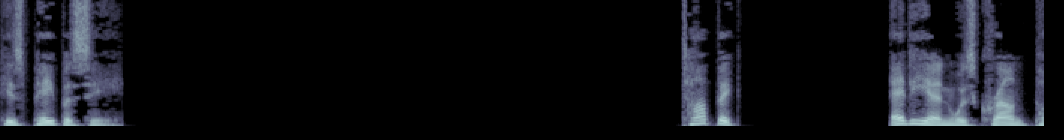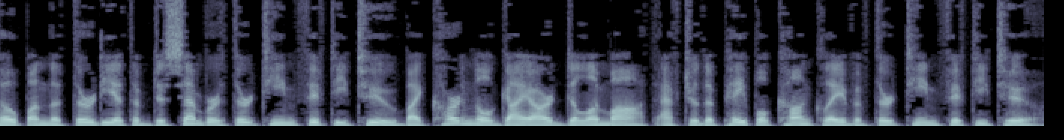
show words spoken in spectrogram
His papacy Étienne was crowned pope on 30 December 1352 by Cardinal Gaillard de la Mothe after the papal conclave of 1352.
